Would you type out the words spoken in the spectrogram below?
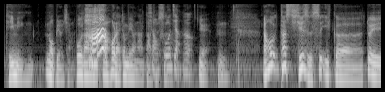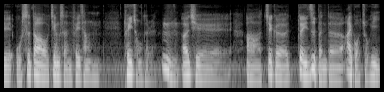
提名诺贝尔奖，不过他哈？他后来都没有拿到小说奖，啊对，嗯。嗯，然后他其实是一个对武士道精神非常推崇的人，嗯。而且啊、这个对日本的爱国主义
